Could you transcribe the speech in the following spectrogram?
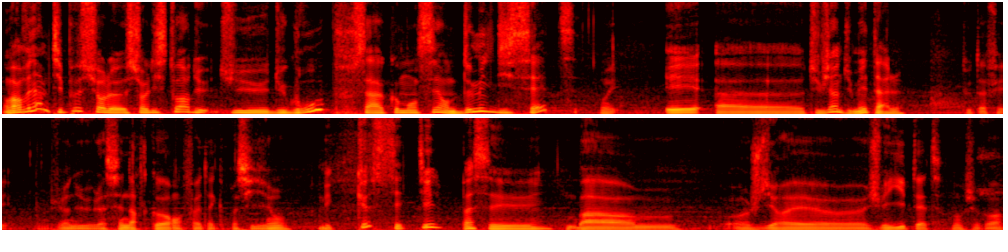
On va revenir un petit peu sur le- sur l'histoire du, du- du groupe. Ça a commencé en 2017. Oui. Et euh, tu viens du métal. Tout à fait. Je viens de la scène hardcore en fait, avec précision. Mais que s'est-il passé? Bah, euh, je dirais, euh, je vieillis peut-être, non, je sais pas.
